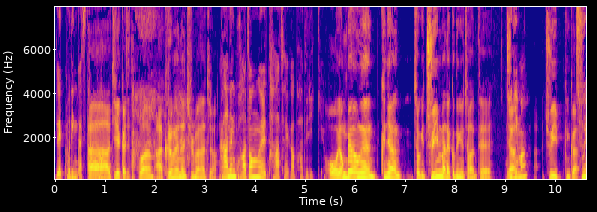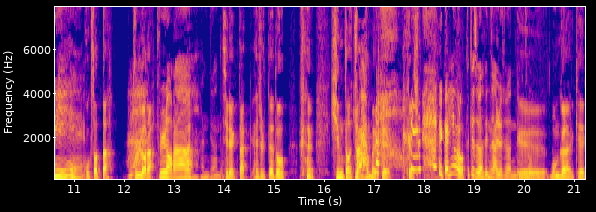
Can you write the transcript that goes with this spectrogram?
레코딩까지 다 포함. 아, 뒤에까지 다 포함. 아, 그러면은 줄만하죠. 가는 과정을 다 제가 봐드릴게요. 어, 영배형은 그냥 저기 주입만 했거든요, 저한테. 야, 주기만? 아, 주입. 그러니까 주의 곡 썼다. 불러라. 불러라. 안 돼, 안 돼. 디렉 딱 해줄 때도 힘 더 쫙! 막 이렇게. 그러니까 힘을 어떻게 줘야 되는지 알려줘야 되는데, 그죠? 그, 뭔가 이렇게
